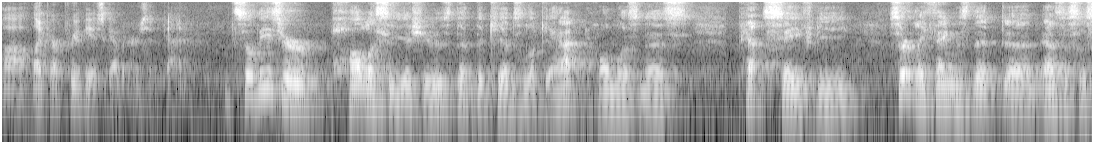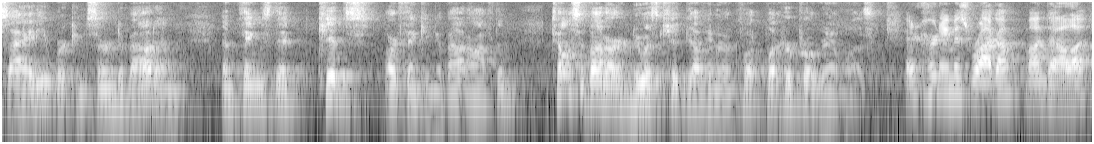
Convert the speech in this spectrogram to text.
uh, like our previous governors have done. So these are policy issues that the kids look at, homelessness, pet safety, certainly things that uh, as a society we're concerned about and, and things that kids are thinking about often. Tell us about our newest kid governor and what, what her program was. And her name is Raga Mandala,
